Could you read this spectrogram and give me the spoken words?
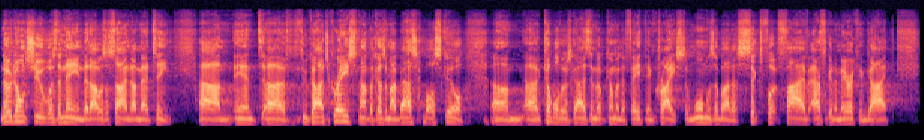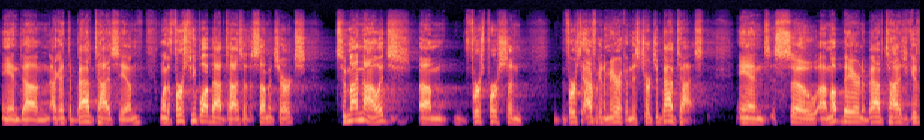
No Don't Shoot was the name that I was assigned on that team. Um, and uh, through God's grace, not because of my basketball skill, um, a couple of those guys ended up coming to faith in Christ. And one was about a six foot five African American guy. And um, I got to baptize him. One of the first people I baptized at the Summit Church, to my knowledge, um, first person, first African American this church had baptized. And so I'm up there and I baptize, he, gives,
